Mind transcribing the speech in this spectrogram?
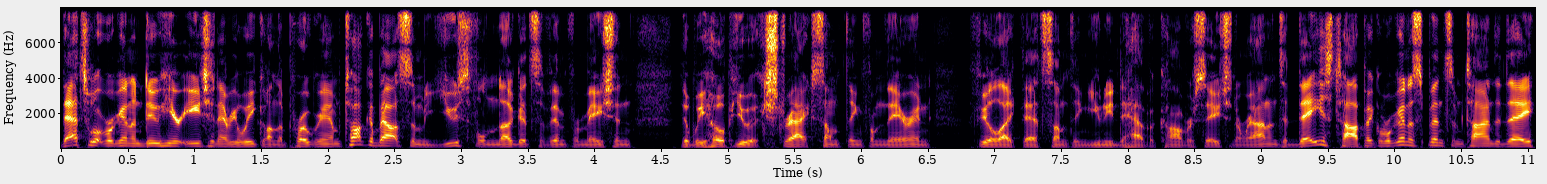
That's what we're going to do here each and every week on the program. Talk about some useful nuggets of information that we hope you extract something from there and feel like that's something you need to have a conversation around. And today's topic, we're going to spend some time today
